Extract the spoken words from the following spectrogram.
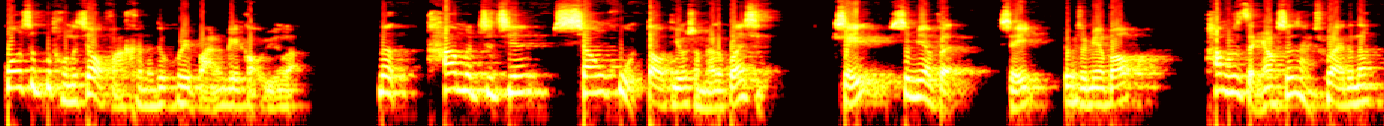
光是不同的叫法，可能就会把人给搞晕了。那它们之间相互到底有什么样的关系？谁是面粉，谁又是面包？它们是怎样生产出来的呢？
